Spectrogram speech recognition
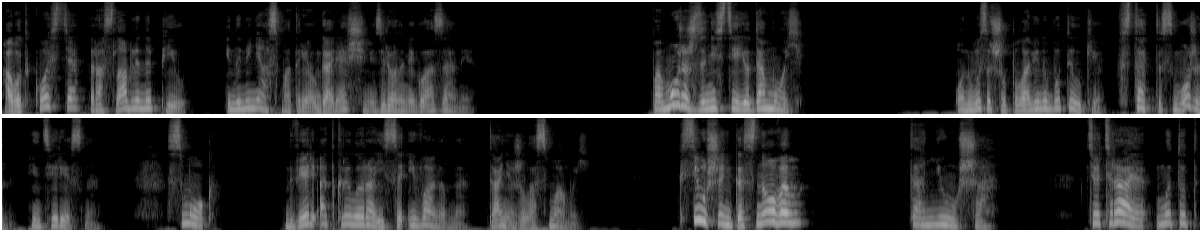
а вот Костя расслабленно пил и на меня смотрел горящими зелеными глазами. «Поможешь занести ее домой?» Он высушил половину бутылки. Встать-то сможет? Интересно. Смог. Дверь открыла Раиса Ивановна. Таня жила с мамой. «Ксюшенька, с новым...» «Танюша...» «Тетя Рая, мы тут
